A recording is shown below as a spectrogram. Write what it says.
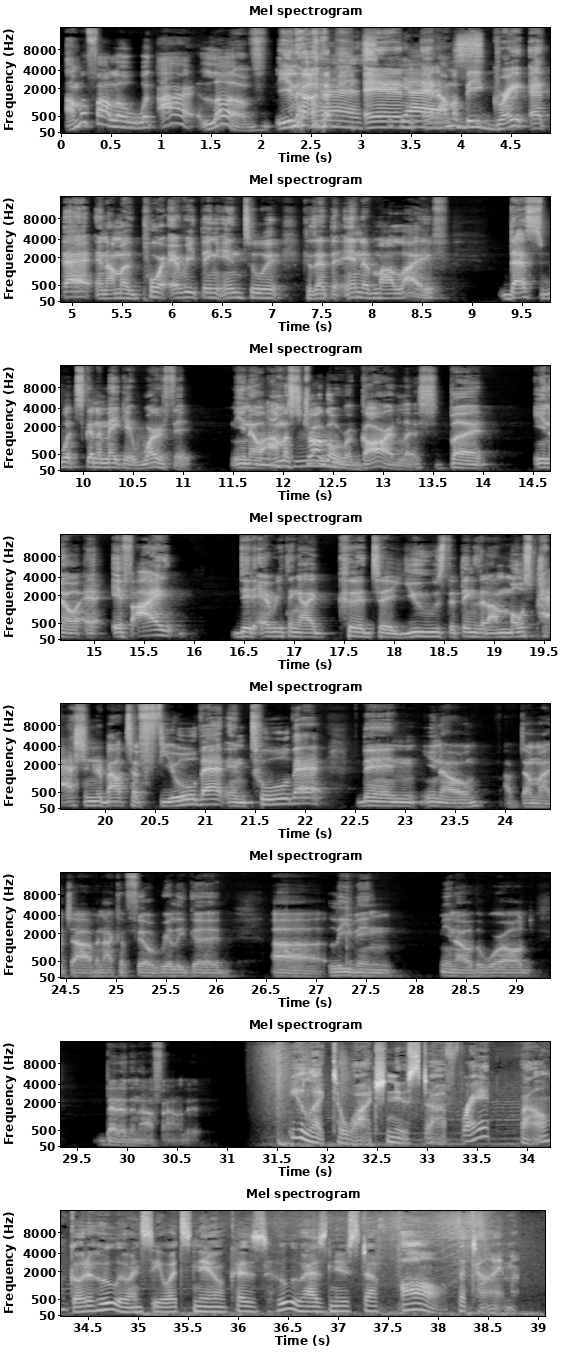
I'm gonna follow what I love, you know, yes, and yes. and I'm gonna be great at that, and I'm gonna pour everything into it because at the end of my life, that's what's gonna make it worth it. You know, mm-hmm. I'm a struggle regardless, but you know, if I did everything I could to use the things that I'm most passionate about to fuel that and tool that, then you know, I've done my job, and I could feel really good uh, leaving, you know, the world better than I found it. You like to watch new stuff, right? Well, go to Hulu and see what's new because Hulu has new stuff all the time.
